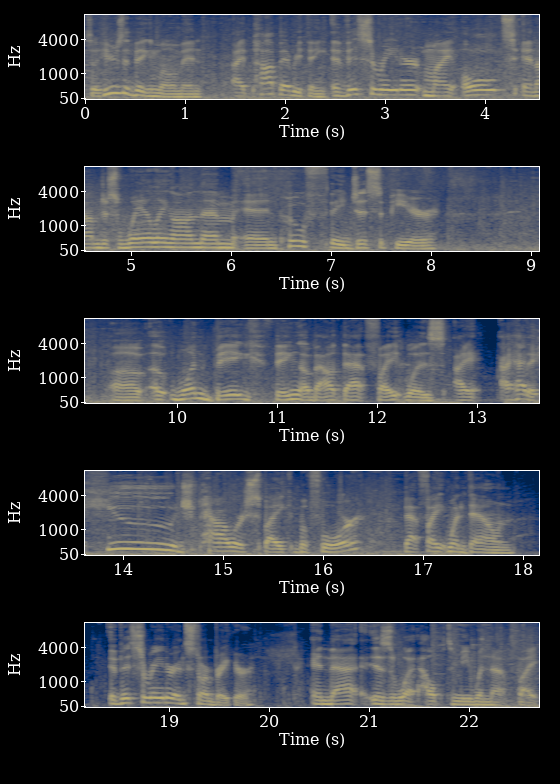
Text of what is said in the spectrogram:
So here's a big moment. I pop everything, eviscerator, my ult, and I'm just wailing on them, and poof, they disappear. Uh, uh, one big thing about that fight was I I had a huge power spike before that fight went down, Eviscerator and Stormbreaker, and that is what helped me win that fight.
